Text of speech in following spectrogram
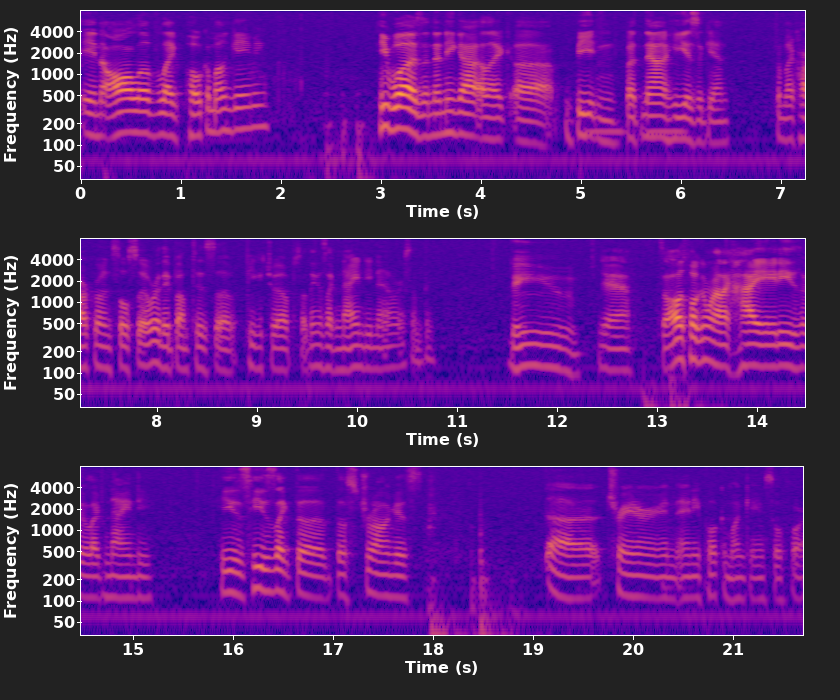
in all of like Pokemon gaming. He was, and then he got like uh beaten, but now he is again. From like Gold and Soul Silver, they bumped his uh, Pikachu up, so I think it's like 90 now or something. Damn. Yeah. So all his Pokemon are like high 80s or like 90. He's he's like the the strongest uh trainer in any Pokemon game so far.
